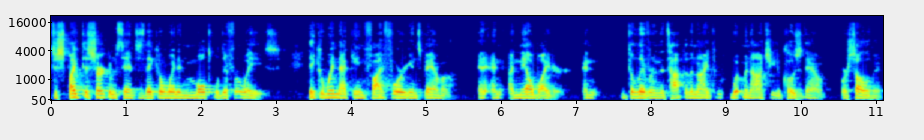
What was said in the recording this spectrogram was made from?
despite the circumstances, they can win in multiple different ways. They can win that game 5 4 against Bama and, and, a nail biter and deliver in the top of the ninth with Minacci to close it down or Sullivan.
